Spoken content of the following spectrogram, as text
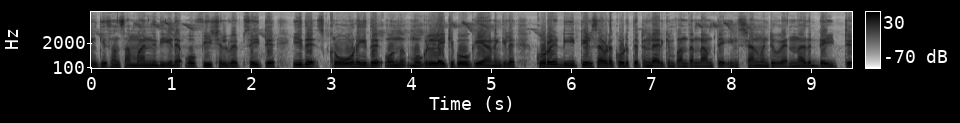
എം കിസാൻ സമ്മാൻ നിധിയുടെ ഒഫീഷ്യൽ വെബ്സൈറ്റ് ഇത് സ്ക്രോൾ ചെയ്ത് ഒന്ന് മുകളിലേക്ക് പോവുകയാണെങ്കിൽ കുറേ ഡീറ്റെയിൽസ് അവിടെ കൊടുത്തിട്ടുണ്ടായിരിക്കും. പന്ത്രണ്ടാമത്തെ ഇൻസ്റ്റാൾമെന്റ് വന്ന ഡേറ്റ്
